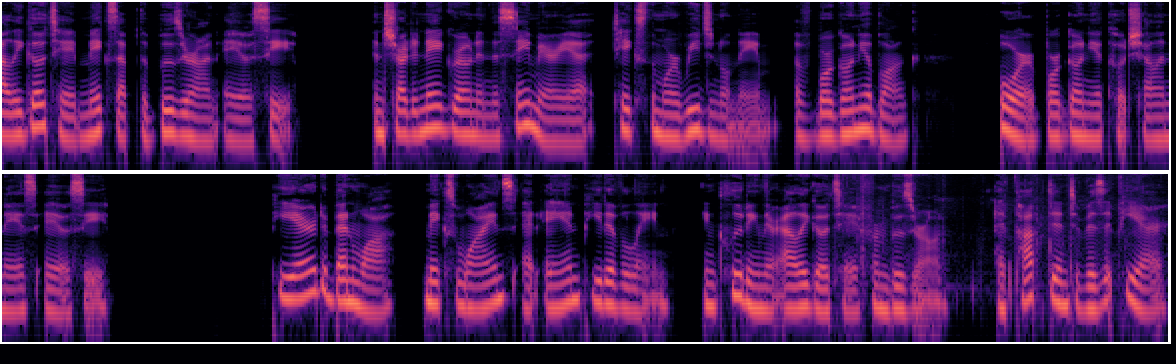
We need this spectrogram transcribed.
aligote makes up the Bouzeron AOC, and Chardonnay grown in the same area takes the more regional name of Bourgogne Blanc or Bourgogne Côte Chalonnaise AOC. Pierre de Benoist makes wines at ANP de Villaine, including their aligote from Bouzeron. I popped in to visit Pierre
